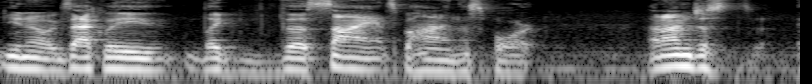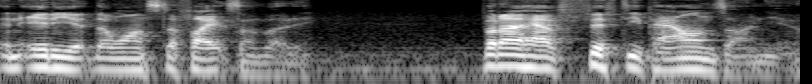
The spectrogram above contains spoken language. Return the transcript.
You know exactly like the science behind the sport. And I'm just an idiot that wants to fight somebody. But I have 50 pounds on you.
